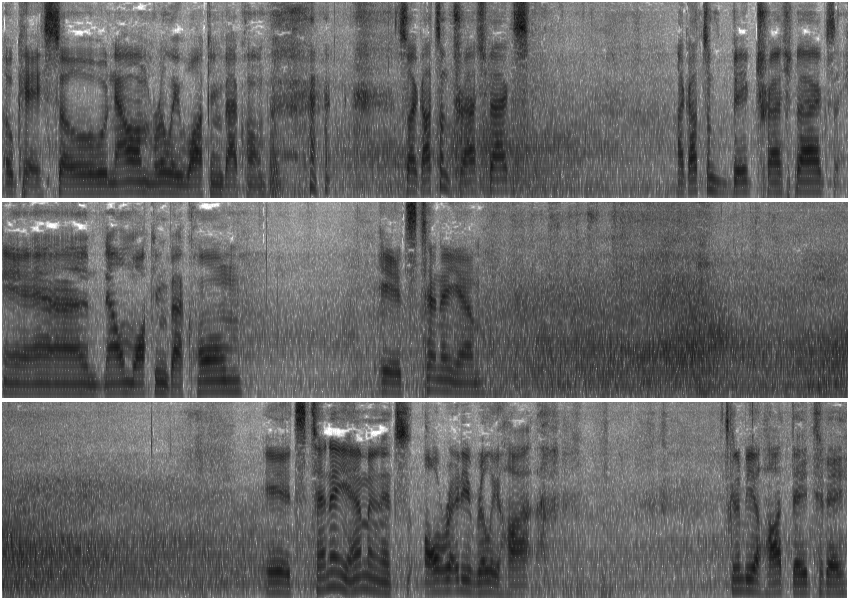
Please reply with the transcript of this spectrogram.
Okay, so now I'm really walking back home. so I got some trash bags. I got some big trash bags, and now I'm walking back home. It's 10 a.m. It's 10 a.m. and it's already really hot. It's gonna be a hot day today.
